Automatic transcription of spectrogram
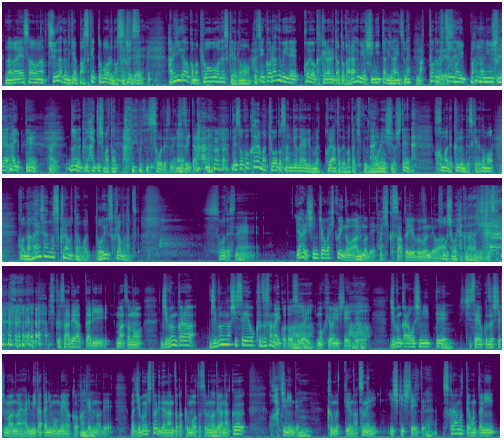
長江さんは中学の時はバスケットボールの選手で、春日が丘も強豪ですけれども、別にこうラグビーで声をかけられたとか、ラグビーをしに行ったわけじゃないんですよね。全く普通の一般の入試で入って、はい、どういうわけが入ってしまった？そうですね、気づいたら。で、そこからまあ京都産業大学で、これ後でまた聞く猛練習をして、ここまで来るんですけれども、こう長江さんのスクラムってのはどういうスクラムなんですか？そうですね。やはり身長が低いのはあるので、うん、まあ、低さという部分では。交渉170低さであったり、まあ、その自分から自分の姿勢を崩さないことをすごい目標にしていて自分から押しに行って姿勢を崩してしまうのはやはり味方にも迷惑をかけるので、うん、まあ、自分一人で何とか組もうとするのではなく、うん、8人で組むっていうのは常に意識していて、スクラムって本当に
